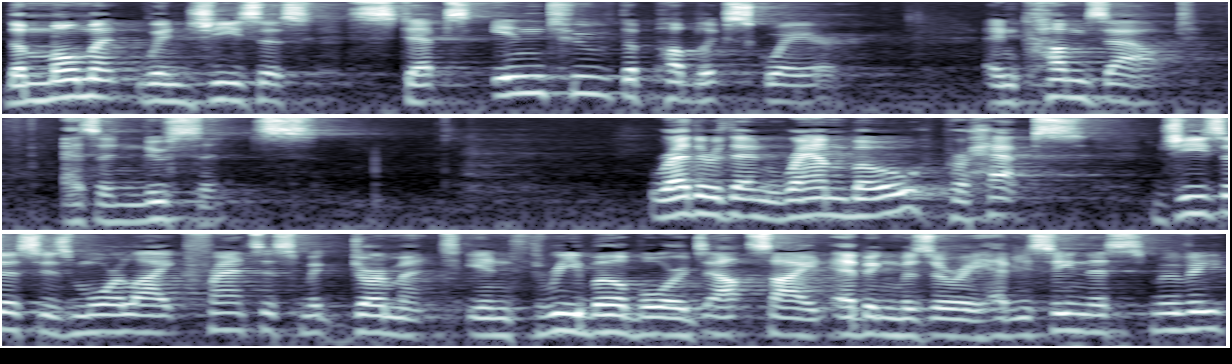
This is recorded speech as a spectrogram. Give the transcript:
The moment when Jesus steps into the public square and comes out as a nuisance. Rather than Rambo, perhaps Jesus is more like Frances McDormand in Three Billboards Outside Ebbing, Missouri. Have you seen this movie?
